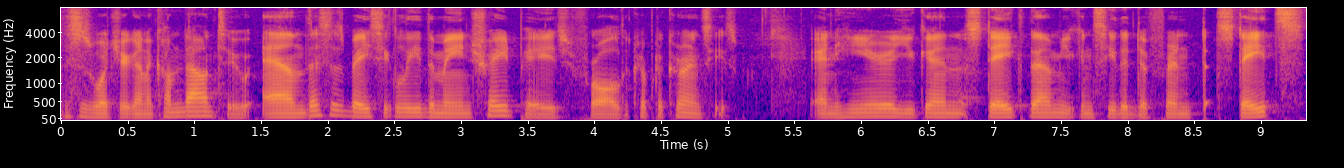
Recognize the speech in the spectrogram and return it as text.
this is what you're going to come down to. And this is basically the main trade page for all the cryptocurrencies. and here you can stake them you can see the different states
